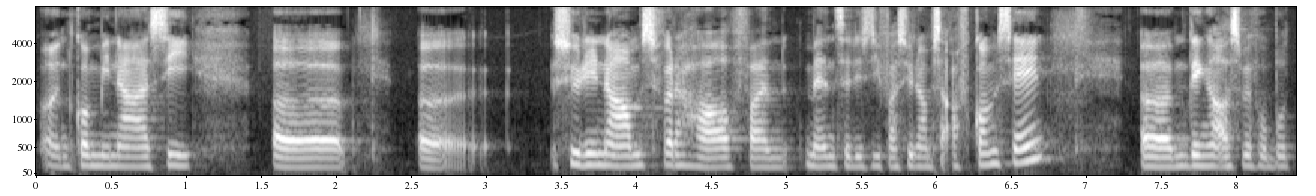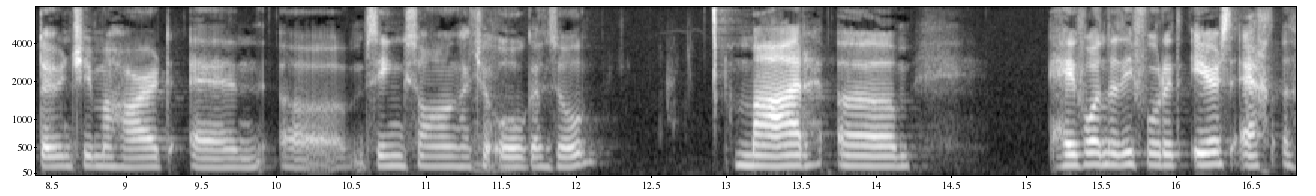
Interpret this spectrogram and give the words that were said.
een combinatie uh, Surinaams verhaal van mensen dus die van Surinaamse afkomst zijn. Um, dingen als bijvoorbeeld Tuintje in mijn hart en um, Sing Song had je ook en zo. Maar um, hij vond dat hij voor het eerst echt een,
